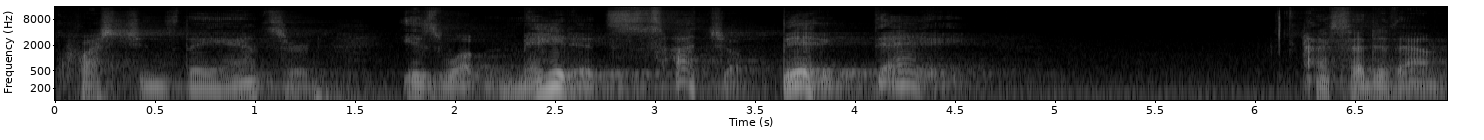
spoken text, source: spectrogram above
questions they answered, is what made it such a big day. And I said to them,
